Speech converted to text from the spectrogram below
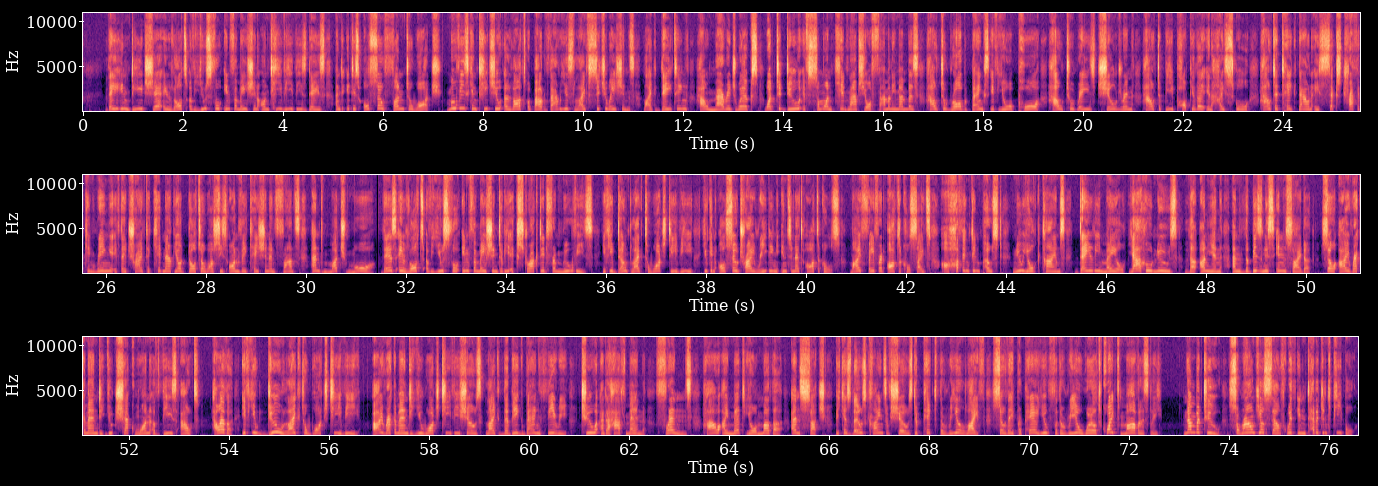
They indeed share a lot of useful information on TV these days, and it is also fun to watch. Movies can teach you a lot about various life situations, like dating, how marriage works, what to do if someone kidnaps your family members, how to rob banks if you're poor, how to raise children, how to be popular in high school, how to take down a sex trafficking ring if they tried to kidnap your daughter while she's on vacation in France, and much more. There's a lot of useful information to be extracted from movies. If you don't like to watch TV, you can also try reading internet articles. My favorite article sites are Huffington Post, New York Times, Daily Mail, Yahoo News, The Onion, and The Business Insider, so I recommend you check one of these out. However, if you do like to watch TV, I recommend you watch TV shows like The Big Bang Theory, Two and a Half Men, Friends, How I Met Your Mother, and such, because those kinds of shows depict the real life, so they prepare you for the real world quite marvelously. Number two, surround yourself with intelligent people.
